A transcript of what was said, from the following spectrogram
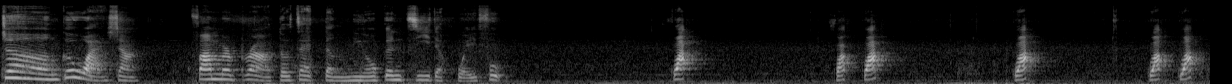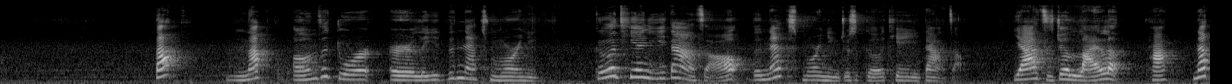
整个晚上，Farmer Brown 都在等牛跟鸡的回复。呱，呱呱，呱，呱呱。Duck knocked on the door early the next morning. 隔天一大早，the next morning 就是隔天一大早，鸭子就来了。他 knock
